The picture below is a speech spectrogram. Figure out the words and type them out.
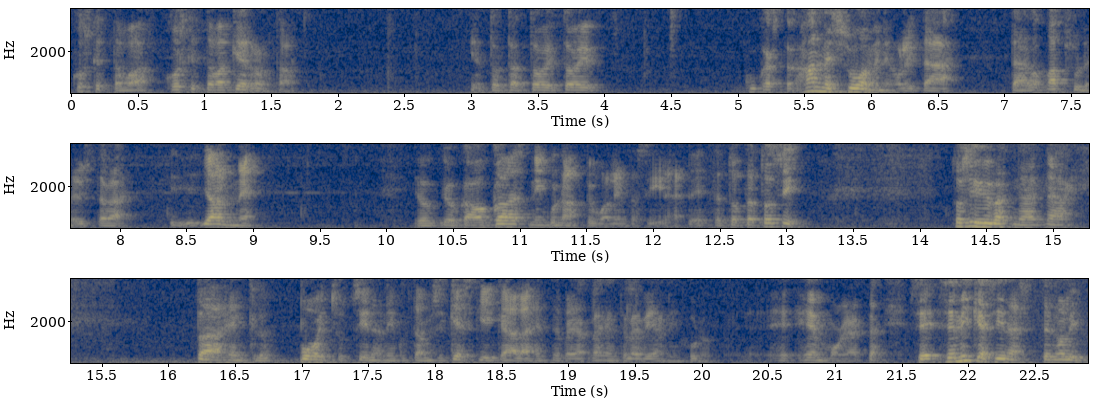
koskettavaa, koskettavaa kerrontaa. Ja tota, toi, toi, kukas toi, Suominen oli tämä tää lapsuuden ystävä Janne, joka on myös niin nappivalinta siinä. Että, että tota, tosi, tosi hyvät nämä päähenkilö poitsut siinä niin tämmöisiä keski-ikää lähenteleviä, lähenteleviä niin kuin hemmoja. Että se, se, mikä siinä sitten oli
